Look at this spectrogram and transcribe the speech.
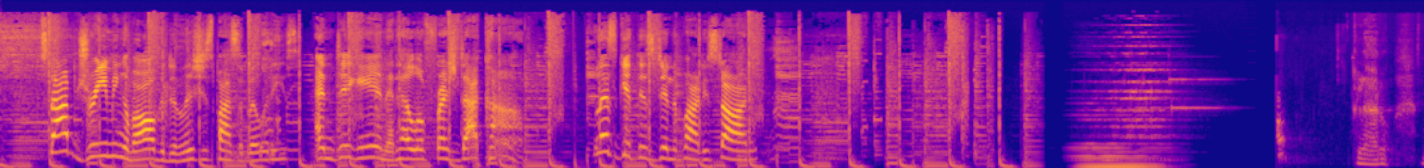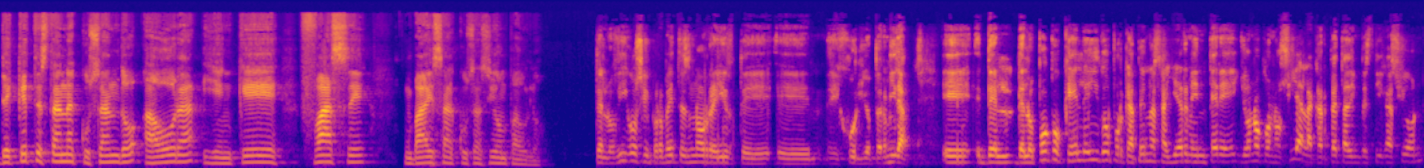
Stop dreaming of all the delicious possibilities and dig in at HelloFresh.com. Let's get this dinner party started. Claro. ¿De qué te están acusando ahora y en qué fase va esa acusación, Paulo? Te lo digo si prometes no reírte, eh, eh, Julio, pero mira, eh, de, lo poco que he leído, porque apenas ayer me enteré, yo no conocía la carpeta de investigación,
